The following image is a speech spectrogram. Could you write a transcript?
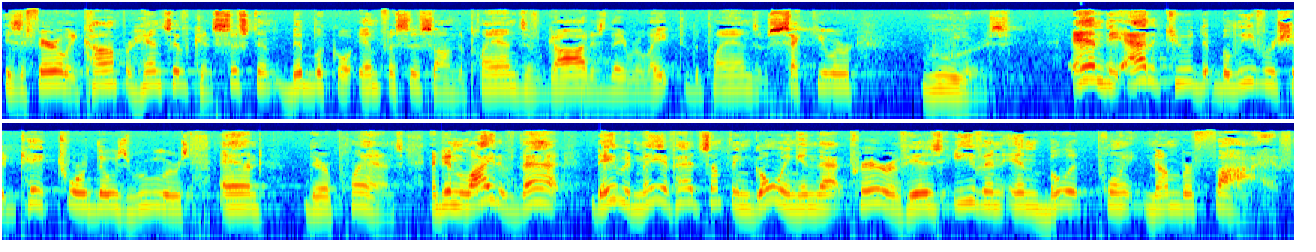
is a fairly comprehensive, consistent biblical emphasis on the plans of God as they relate to the plans of secular rulers. And the attitude that believers should take toward those rulers and their plans. And in light of that, David may have had something going in that prayer of his, even in bullet point number five.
